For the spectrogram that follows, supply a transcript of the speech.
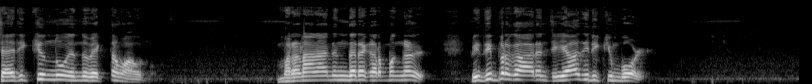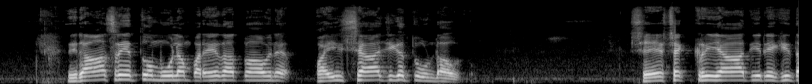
ചരിക്കുന്നു എന്ന് വ്യക്തമാകുന്നു. മരണാനന്തര കർമ്മങ്ങൾ വിധിപ്രകാരം ചെയ്യാതിരിക്കുമ്പോൾ നിരാശ്രയത്വം മൂലം പരേതാത്മാവിന് പൈശാചികത്വം ഉണ്ടാവുന്നു. ശേഷക്രിയാതിരഹിത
